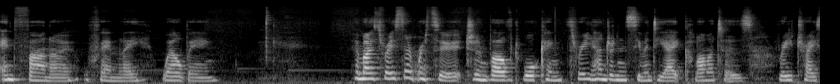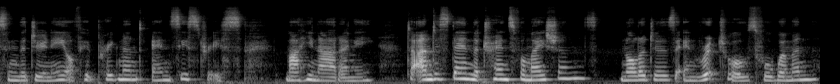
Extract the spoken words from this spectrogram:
and whānau, or family, well-being. Her most recent research involved walking 378 kilometres, retracing the journey of her pregnant ancestress, Māhinaarangi, to understand the transformations, knowledges, and rituals for women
